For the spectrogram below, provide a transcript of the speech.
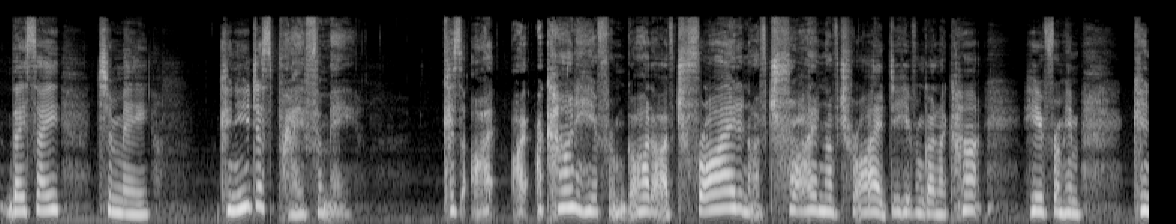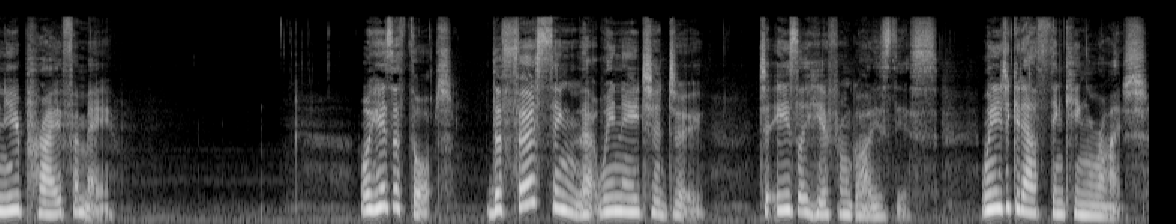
They say to me, Can you just pray for me? Because I, I, I can't hear from God. I've tried and I've tried and I've tried to hear from God and I can't hear from Him. Can you pray for me? Well, here's a thought. The first thing that we need to do to easily hear from God is this we need to get our thinking right.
